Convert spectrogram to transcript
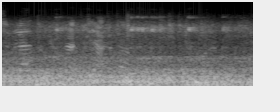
sebelah tu nak jatuh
